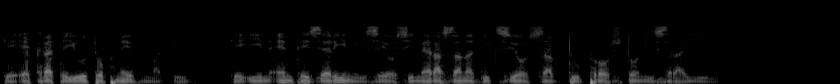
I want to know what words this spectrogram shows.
και εκρατείου το πνεύματι, και ειν εν τες ερήνης εως ημέρας αναδείξεως απ' του προς τον Ισραήλ.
